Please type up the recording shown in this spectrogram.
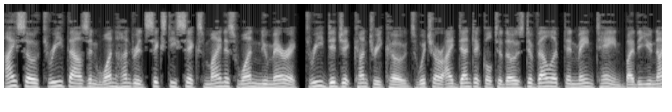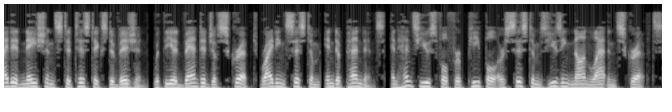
ISO 3166-1 numeric, three-digit country codes which are identical to those developed and maintained by the United Nations Statistics Division, with the advantage of script writing system independence, and hence useful for people or systems using non-Latin scripts.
